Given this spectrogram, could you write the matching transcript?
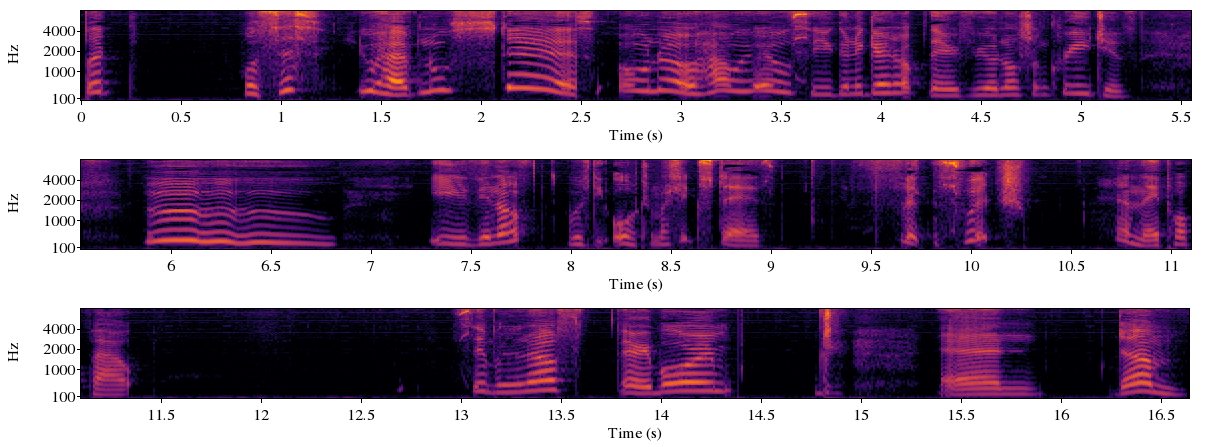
But, what's this? You have no stairs. Oh no, how else are you going to get up there if you're not on creative? Ooh, easy enough with the automatic stairs. Flick the switch, and they pop out. Simple enough, very boring, and dumb.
